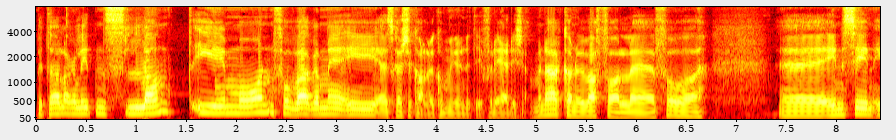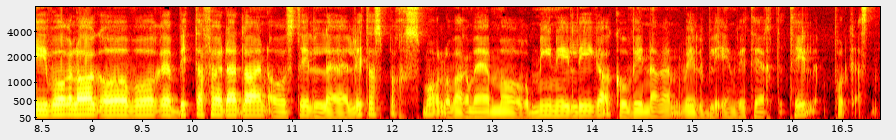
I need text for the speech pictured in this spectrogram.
Betaler en liten slant i måneden for å være med i Jeg skal ikke kalle det community, for det er det ikke. Men der kan du i hvert fall eh, få eh, innsyn i våre lag og vår bytter før deadline, og stille lytterspørsmål og være med i vår miniliga, hvor vinneren vil bli invitert til podkasten.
